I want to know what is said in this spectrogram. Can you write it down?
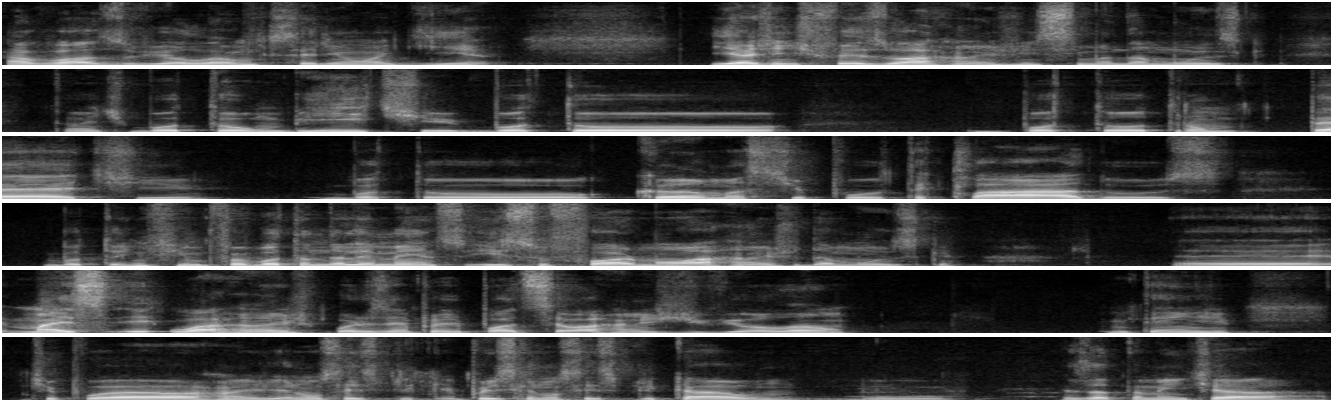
a voz do violão, que seria uma guia, e a gente fez o arranjo em cima da música. Então a gente botou um beat, botou botou trompete, botou camas, tipo teclados, botou, enfim, foi botando elementos. Isso forma o arranjo da música. É, mas o arranjo, por exemplo, ele pode ser o arranjo de violão, entende? Tipo, a arranjo, eu não sei explicar, por isso que eu não sei explicar o, o, exatamente a,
